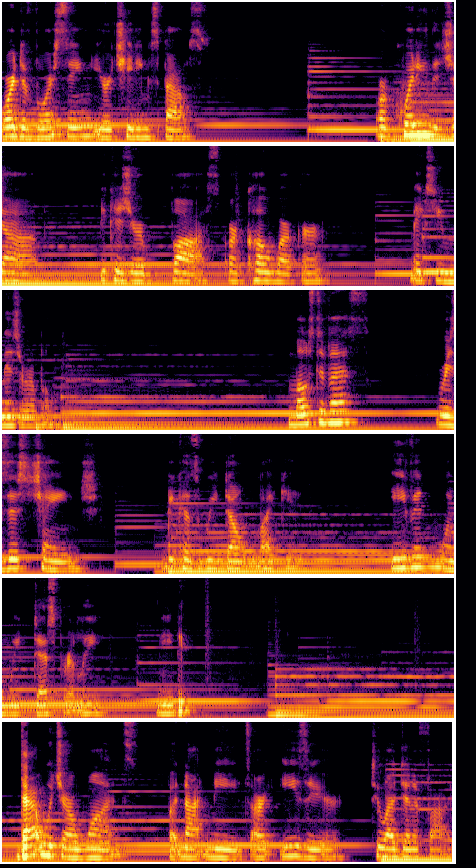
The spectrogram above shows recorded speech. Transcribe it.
Or divorcing your cheating spouse? Or quitting the job because your boss or coworker makes you miserable. Most of us resist change because we don't like it, even when we desperately need it. That which are wants but not needs are easier to identify,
